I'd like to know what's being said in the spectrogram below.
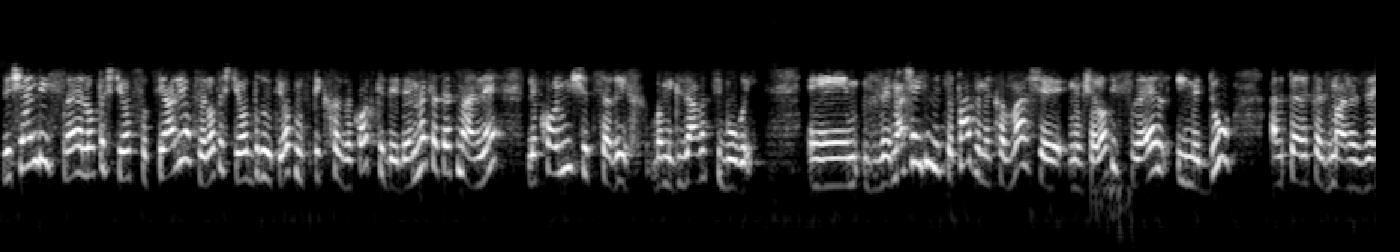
זה שאין בישראל לא תשתיות סוציאליות ולא תשתיות בריאותיות מספיק חזקות כדי באמת לתת מענה לכל מי שצריך במגזר הציבורי. אמ, ומה שהייתי מצפה ומקווה שממשלות ישראל ילמדו על פרק הזמן הזה,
